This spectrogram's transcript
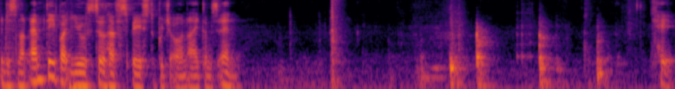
It is not empty, but you still have space to put your own items in. Okay,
